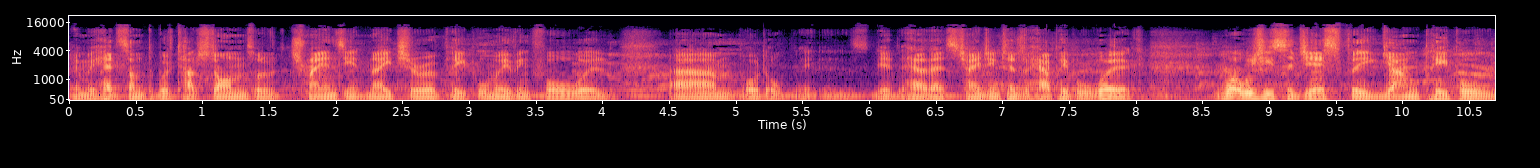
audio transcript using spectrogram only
and we had some. We've touched on sort of transient nature of people moving forward, um, or, or yeah, how that's changing in terms of how people work. What would you suggest for young people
